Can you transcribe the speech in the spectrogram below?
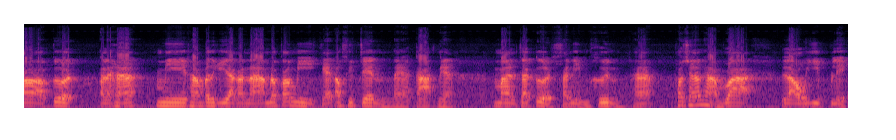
อ่าเกิดอะไรฮะ มีทำปฏิกิริยากับน้ำแล้วก็มีแก๊สออกซิเจนในอากาศเนี่ย มันจะเกิดสนิมขึ้นฮะ เพราะฉะนั้นถามว่าเราหยิบเหล็ก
